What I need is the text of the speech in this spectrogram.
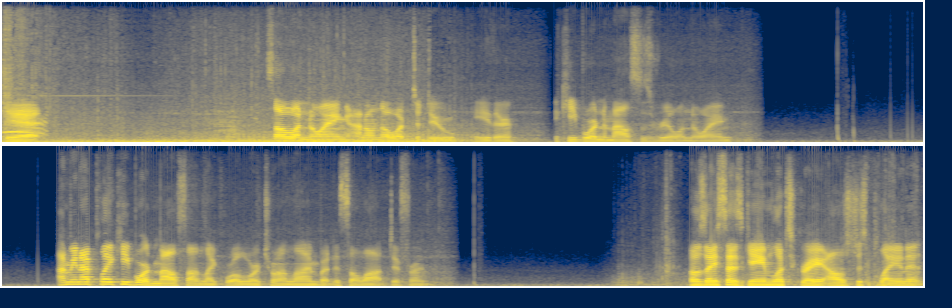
Shit. So annoying. I don't know what to do, either. The keyboard and the mouse is real annoying. I mean, I play keyboard mouse on like World War II Online, but it's a lot different. Jose says game looks great. I was just playing it.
